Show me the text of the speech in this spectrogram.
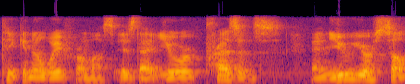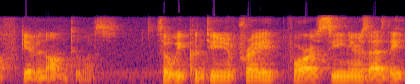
taken away from us is that your presence and you yourself given unto us. So we continue to pray for our seniors as they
